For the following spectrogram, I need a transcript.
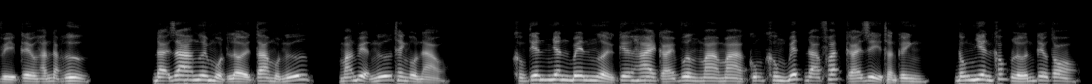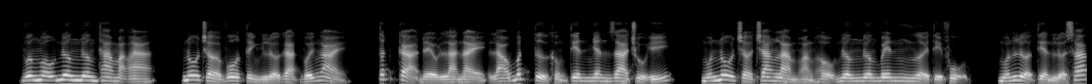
vì kêu hắn đạp hư. Đại gia ngươi một lời ta một ngữ, mãn viện ngữ thanh ồn nào. Khổng tiên nhân bên người kia hai cái vương ma ma cũng không biết đã phát cái gì thần kinh, đồng nhiên khóc lớn kêu to, vương mẫu nương nương tha mạng à, nô trở vô tình lừa gạt với ngài, tất cả đều là này lão bất tử khổng tiên nhân ra chủ ý, muốn nô chờ trang làm hoàng hậu nương nương bên người tỷ phụ, muốn lửa tiền lửa xác.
